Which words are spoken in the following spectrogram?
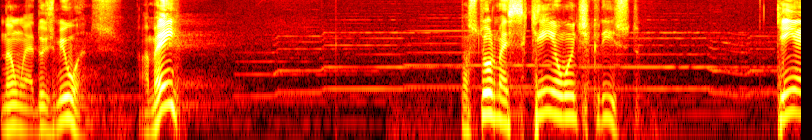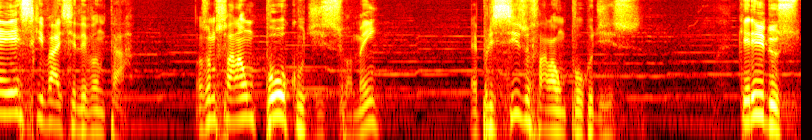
não é dois mil anos. Amém? Pastor, mas quem é o anticristo? Quem é esse que vai se levantar? Nós vamos falar um pouco disso, amém? É preciso falar um pouco disso. Queridos,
